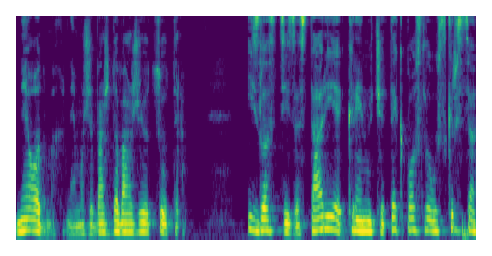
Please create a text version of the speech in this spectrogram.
Ne odmah, ne može baš da važi od sutra. Izlasci za starije krenuće tek posle uskrsa,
